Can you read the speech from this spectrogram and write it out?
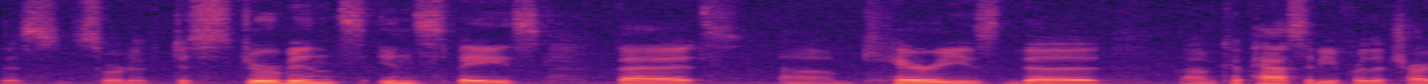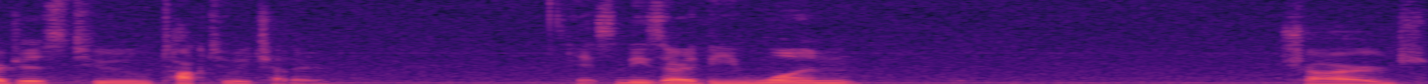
this sort of disturbance in space that um, carries the um, capacity for the charges to talk to each other. Okay, so these are the one charge,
